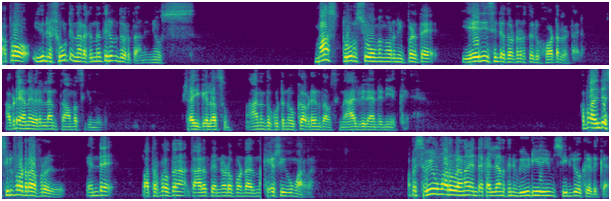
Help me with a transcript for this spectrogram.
അപ്പോൾ ഇതിന്റെ ഷൂട്ടിംഗ് നടക്കുന്നത് തിരുവനന്തപുരത്താണ് ന്യൂസ് മാസ് ടൂർ ഹോം എന്ന് പറഞ്ഞ് ഇപ്പോഴത്തെ ഏരീസിന്റെ തൊട്ടടുത്ത് ഒരു ഹോട്ടലുണ്ടായിരുന്നു അവിടെയാണ് ഇവരെല്ലാം താമസിക്കുന്നത്. ഷായി കൈലാസും ആനന്ദക്കുട്ടനും ഒക്കെ അവിടെയാണ് താമസിക്കുന്നത് ആൽവിൻ ആന്റണിയൊക്കെ അപ്പോൾ അതിന്റെ സ്റ്റിൽ ഫോട്ടോഗ്രാഫർ എന്റെ പത്രപ്രവർത്തന കാലത്ത് എന്നോടൊപ്പം ഉണ്ടായിരുന്ന കെ ശ്രീകുമാറാണ്. അപ്പോൾ ശ്രീകുമാർ വേണം എന്റെ കല്യാണത്തിന് വീഡിയോയും സില്ലും ഒക്കെ എടുക്കാൻ.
